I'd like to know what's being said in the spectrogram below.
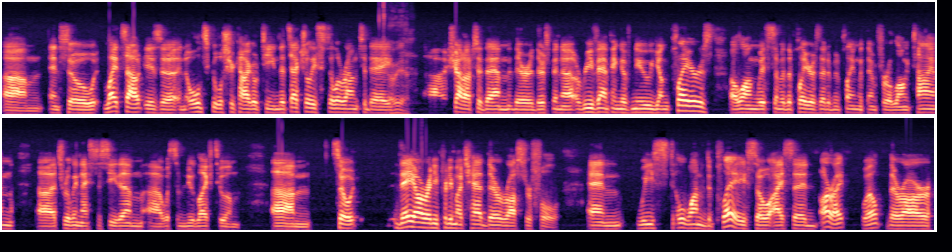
Um, and so, Lights Out is a, an old school Chicago team that's actually still around today. Oh yeah. Uh, shout out to them. There, there's been a, a, revamping of new young players, along with some of the players that have been playing with them for a long time. Uh, it's really nice to see them uh, with some new life to them. Um, so they already pretty much had their roster full, and we still wanted to play. So I said, all right, well, there are,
